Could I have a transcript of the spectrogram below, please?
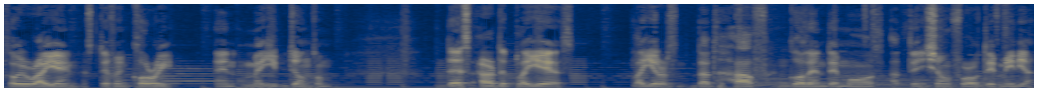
Kobe Bryant, Stephen Curry, and Magic Johnson. These are the players players that have gotten the most attention for the media.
